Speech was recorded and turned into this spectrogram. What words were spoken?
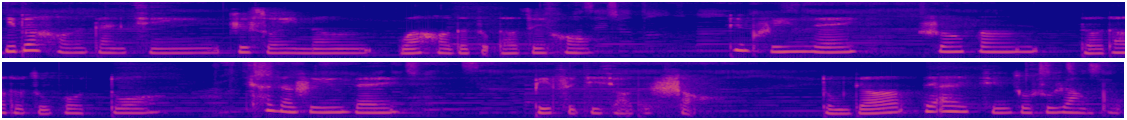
一段好的感情之所以能完好的走到最后，并不是因为双方得到的足够多，恰恰是因为。彼此计较的少，懂得为爱情做出让步。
